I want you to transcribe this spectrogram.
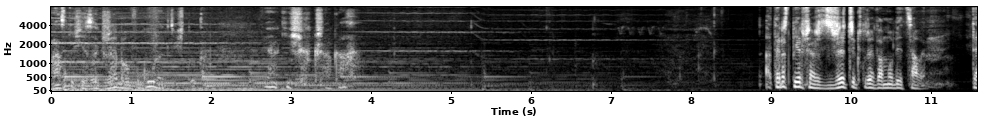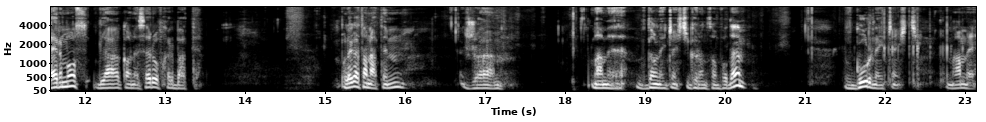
Raz tu się zagrzebał w ogóle gdzieś tutaj, w jakichś krzakach. A teraz pierwsza z rzeczy, które Wam obiecałem. Termos dla koneserów herbaty. Polega to na tym, że mamy w dolnej części gorącą wodę, w górnej części mamy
